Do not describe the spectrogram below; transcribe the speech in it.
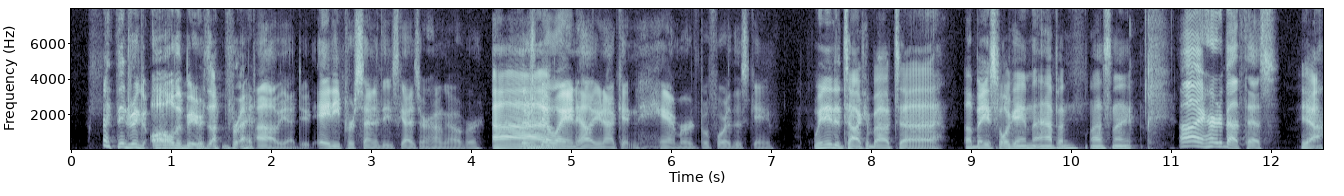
they drink all the beers on Friday. Oh yeah, dude. Eighty percent of these guys are hungover. Uh, There's no way in hell you're not getting hammered before this game. We need to talk about uh, a baseball game that happened last night. Oh, I heard about this. Yeah.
